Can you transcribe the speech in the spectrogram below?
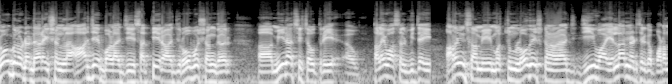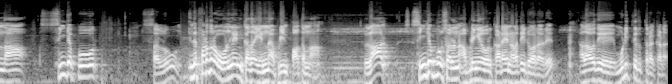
கோகுலோட டைரக்ஷனில் ஆர்ஜே பாலாஜி சத்யராஜ் ரோபோ சங்கர் மீனாட்சி சௌத்ரி தலைவாசல் விஜய் அரவிந்த் சாமி மற்றும் லோகேஷ் கனராஜ் ஜீவா எல்லாரும் நடிச்சிருக்க படம் தான் சிங்கப்பூர் சலூன். இந்த படத்தில் ஒன்லைன் கதை என்ன அப்படின்னு பார்த்தோம்னா லால் சிங்கப்பூர் சலூன் அப்படிங்கிற ஒரு கடையை நடத்திட்டு வராரு. அதாவது முடித்திருத்துற கடை.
